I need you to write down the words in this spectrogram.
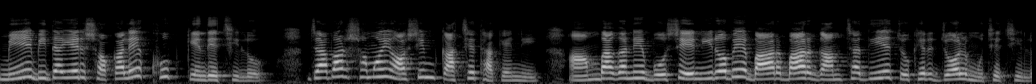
মেয়ে বিদায়ের সকালে খুব কেঁদেছিল। যাবার সময় অসীম কাছে থাকেনি। আমবাগানে বসে নীরবে বারবার গামছা দিয়ে চোখের জল মুছেছিল।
